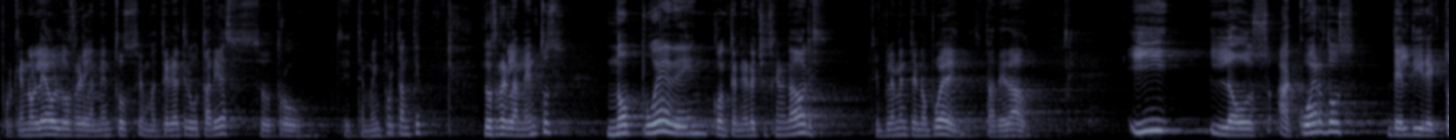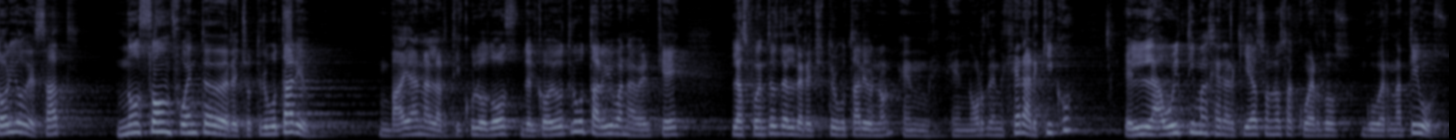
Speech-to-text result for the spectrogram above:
porque no leo los reglamentos en materia tributaria, es otro tema importante, los reglamentos no pueden contener hechos generadores, simplemente no pueden, está vedado. Y los acuerdos del directorio de SAT no son fuente de derecho tributario. Vayan al artículo 2 del Código Tributario y van a ver que las fuentes del derecho tributario en, en orden jerárquico, la última jerarquía son los acuerdos gubernativos,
